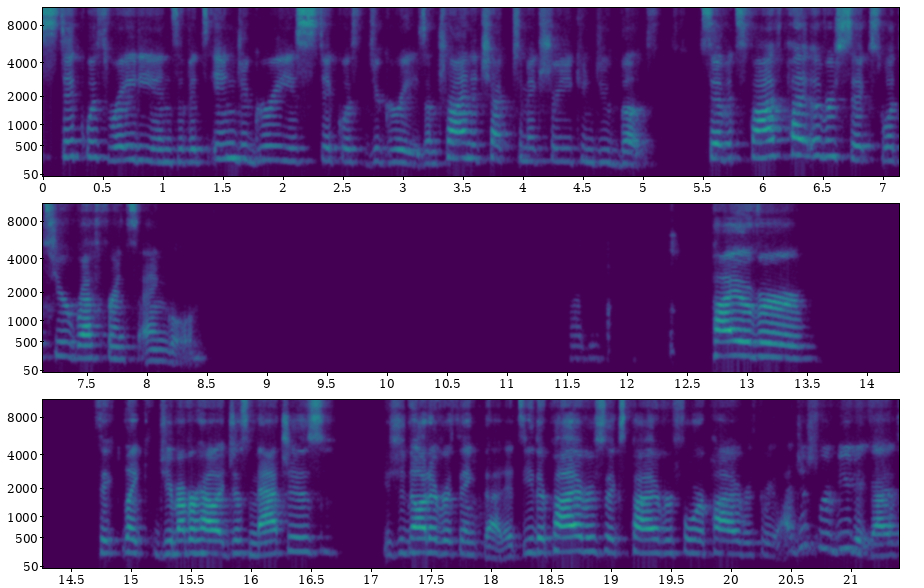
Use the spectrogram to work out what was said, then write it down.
stick with radians. If it's in degrees, stick with degrees. I'm trying to check to make sure you can do both. So if it's 5 pi over 6, what's your reference angle? Pi over, like, do you remember how it just matches? You should not overthink that. It's either pi over 6, pi over 4, pi over 3. I just reviewed it, guys.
